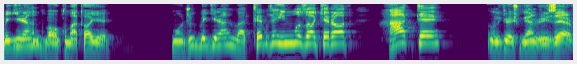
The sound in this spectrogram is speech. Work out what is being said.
بگیرند با حکومت های موجود بگیرند و طبق این مذاکرات حق اونی که بهش میگن ریزرو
